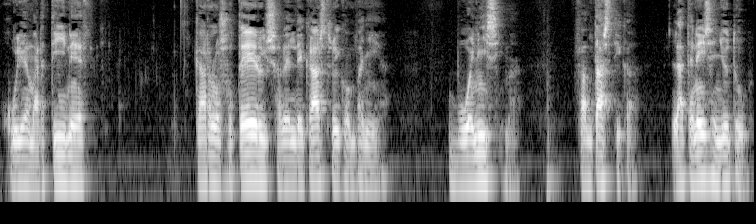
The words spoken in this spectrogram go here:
Julia Martínez, Carlos Otero, Isabel de Castro y compañía. Buenísima, fantástica, la tenéis en YouTube.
